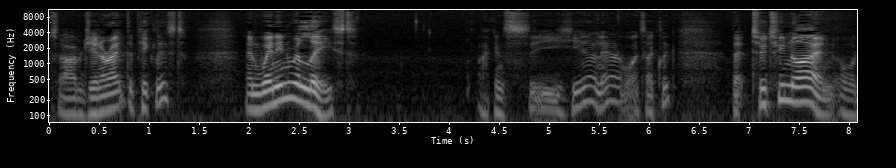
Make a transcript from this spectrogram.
So I generate the pick list, and when in released, I can see here now, once I click, that 229 or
